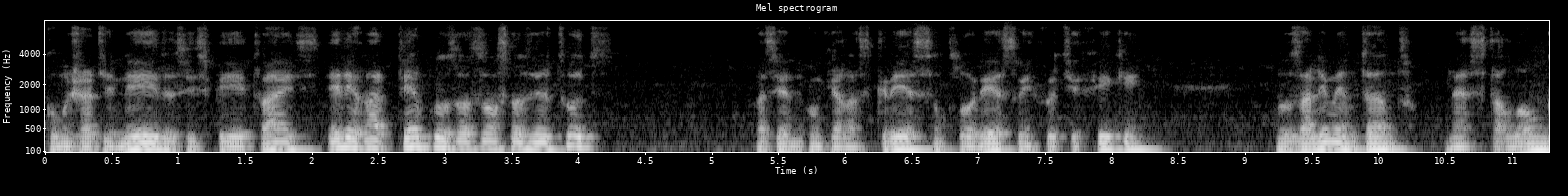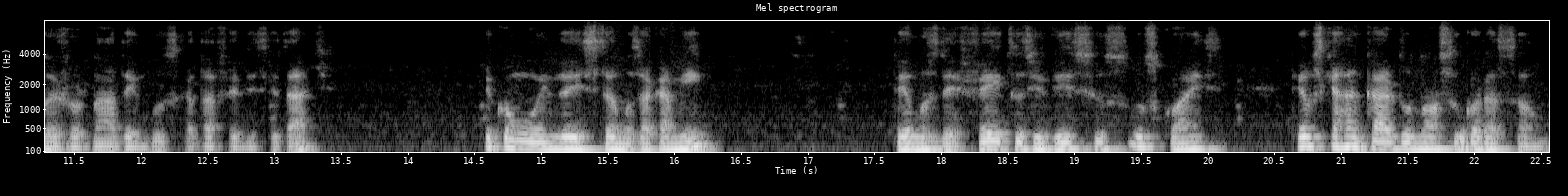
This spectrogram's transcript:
como jardineiros espirituais, elevar templos às nossas virtudes, fazendo com que elas cresçam, floresçam e frutifiquem, nos alimentando nesta longa jornada em busca da felicidade e como ainda estamos a caminho, temos defeitos e vícios os quais temos que arrancar do nosso coração.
